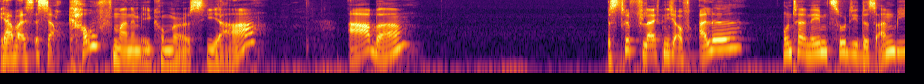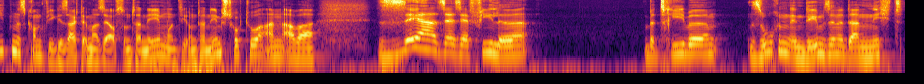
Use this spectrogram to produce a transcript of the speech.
Ja, aber es ist ja auch Kaufmann im E-Commerce, ja. Aber es trifft vielleicht nicht auf alle Unternehmen zu, die das anbieten. Es kommt, wie gesagt, immer sehr aufs Unternehmen und die Unternehmensstruktur an, aber sehr, sehr, sehr viele Betriebe suchen in dem Sinne dann nicht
